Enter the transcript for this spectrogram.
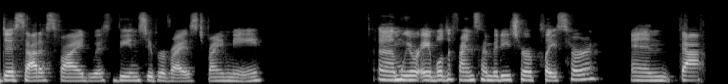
dissatisfied with being supervised by me. Um, we were able to find somebody to replace her, and that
